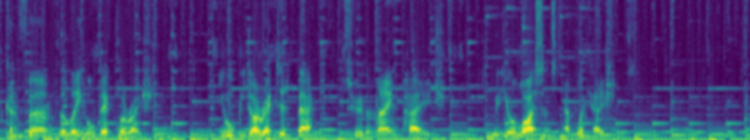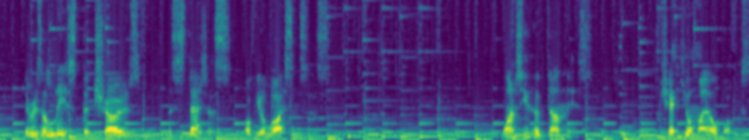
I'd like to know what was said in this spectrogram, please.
Have confirmed the legal declaration, you will be directed back to the main page with your license applications. There is a list that shows the status of your licenses. Once you have done this, check your mailbox.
